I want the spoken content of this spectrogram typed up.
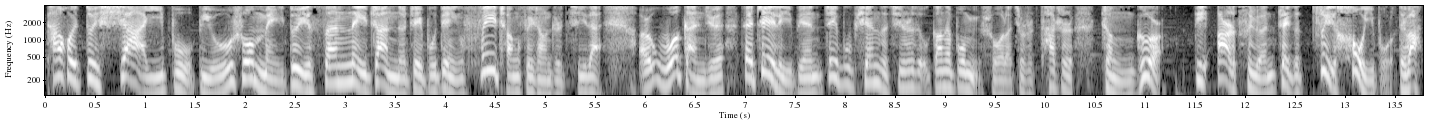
他会对下一部，比如说美队三内战的这部电影非常非常之期待。而我感觉在这里边，这部片子其实刚才波米说了，就是它是整个第二次元这个最后一部了，对吧？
